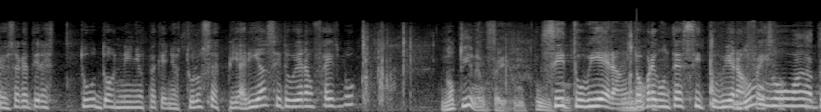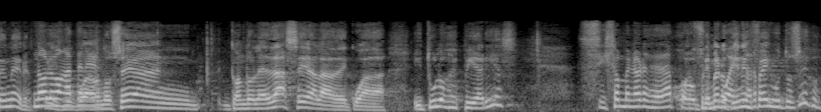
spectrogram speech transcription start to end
Yo sé que tienes tú dos niños pequeños. ¿Tú los espiarías si tuvieran Facebook? No tienen Facebook. punto. Si tuvieran. Yo pregunté si tuvieran no, Facebook. no van a tener. No lo van a tener. Cuando sean, cuando la edad sea la adecuada. ¿Y tú los espiarías? Si son menores de edad, por O primero, supuesto. ¿tienen Facebook tus hijos?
